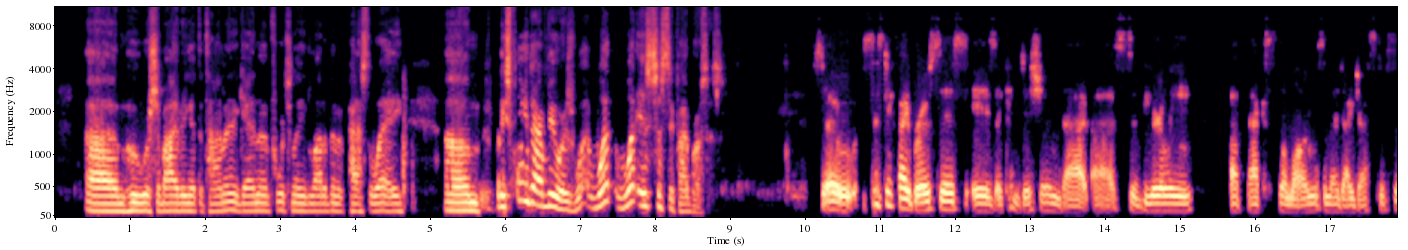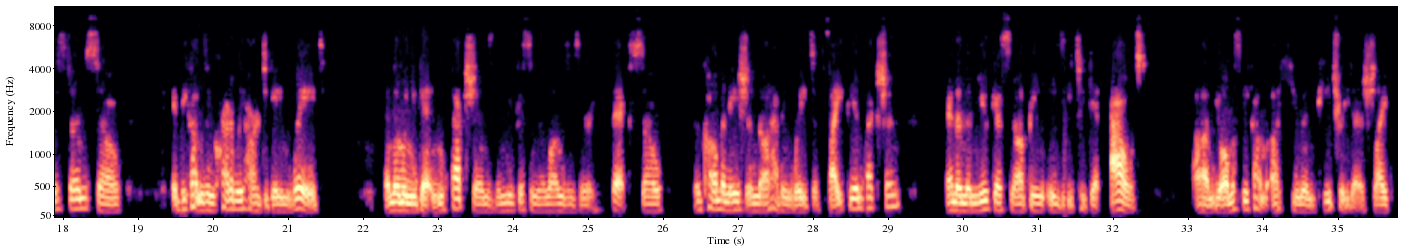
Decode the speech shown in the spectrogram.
um, who were surviving at the time, and again, unfortunately, a lot of them have passed away. Um, mm-hmm. but explain to our viewers what what what is cystic fibrosis. So, cystic fibrosis is a condition that uh, severely affects the lungs and the digestive system. So, it becomes incredibly hard to gain weight. And then, when you get infections, the mucus in your lungs is very thick. So, the combination of not having weight to fight the infection and then the mucus not being easy to get out, um, you almost become a human petri dish. Like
